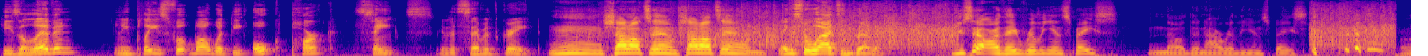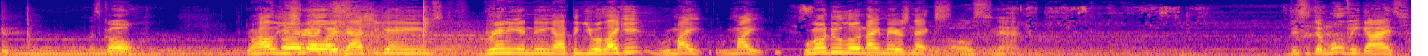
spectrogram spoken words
He's 11 and he plays football with the Oak Park Saints in the 7th grade. Mm, shout out to him. Shout out to him. Thanks for watching, brother. You said, are they really in space? No, they're not really in space. Let's go. Yo, Holla, you should Dashy Games. Granny ending. I think you will like it. We might. We might. We're gonna do little nightmares next. Oh snap. This is the movie, guys.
